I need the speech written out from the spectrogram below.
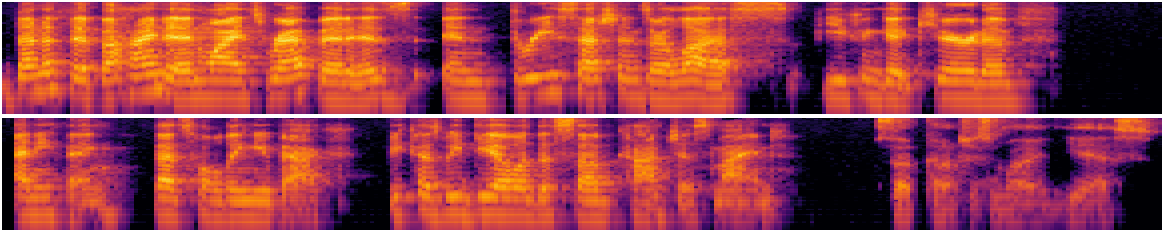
benefit behind it and why it's rapid is in three sessions or less, you can get cured of anything that's holding you back because we deal with the subconscious mind subconscious mind yes.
